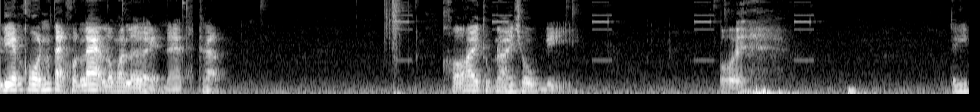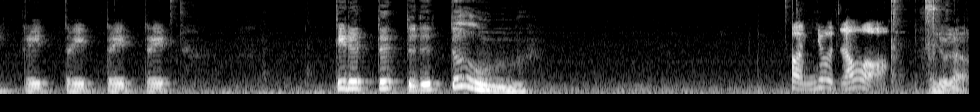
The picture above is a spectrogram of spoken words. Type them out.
เลี้ยงคนตั้งแต่คนแรกลงมาเลยนะครับ ขอให้ทุกนายโชคดี โอ้ย ตรีดตรีดตรีดตรีดตรีดตีดตึ๊ดตึ๊ดตึ๊ดูฝนหยุดแล้วเหรอมันอยุดแล้ว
